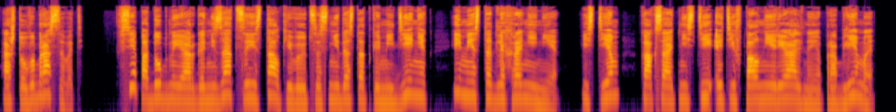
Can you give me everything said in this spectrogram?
а что выбрасывать. Все подобные организации сталкиваются с недостатками денег и места для хранения, и с тем, как соотнести эти вполне реальные проблемы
